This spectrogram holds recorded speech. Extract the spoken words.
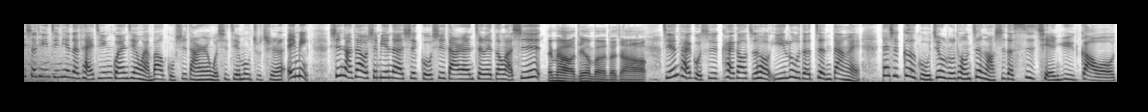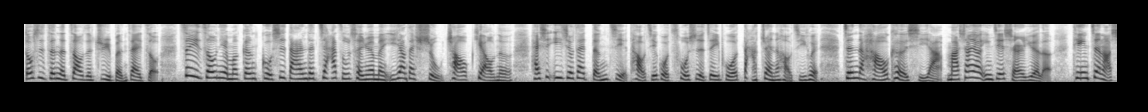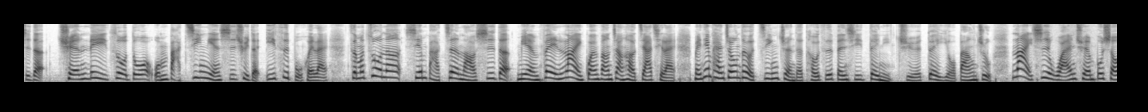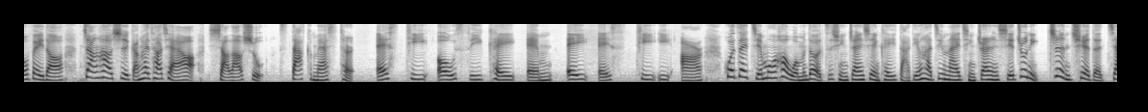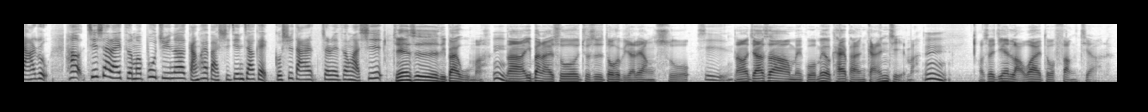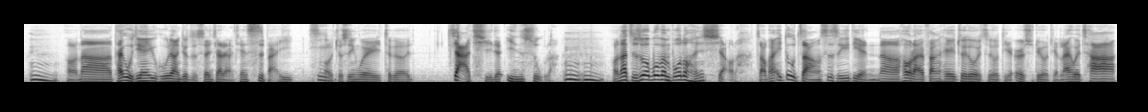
迎收听今天的财经关键晚报股市达人，我是节目主持人 Amy。现场在我身边的是股市达人郑瑞宗老师。Amy 好，听众朋友大家好。今天台股市开高之后一路的震荡，哎，但是个股就如同郑老师的事前预告哦，都是真的照着剧本在走。这一周你有没有跟股市达人的家族成员们一样在数钞票呢？还是依旧在等解套？结果错失了这一波大赚的好机会，真的好可惜呀、啊！马上要迎接十二月了，听郑老师的全。力做多，我们把今年失去的一次补回来。怎么做呢？先把郑老师的免费 LINE 官方账号加起来，每天盘中都有精准的投资分析，对你绝对有帮助。LINE 是完全不收费的哦，账号是赶快抄起来哦，小老鼠 Stockmaster S T O C K M A S。T E R，或在节目后，我们都有咨询专线，可以打电话进来，请专人协助你正确的加入。好，接下来怎么布局呢？赶快把时间交给股市达人郑瑞宗老师。今天是礼拜五嘛，嗯，那一般来说就是都会比较量缩，是，然后加上美国没有开盘，感恩节嘛，嗯，好，所以今天老外都放假了，嗯，哦，那台股今天预估量就只剩下两千四百亿，是，哦，就是因为这个。假期的因素啦，嗯嗯，哦，那指数的部分波动很小了，早盘一度涨四十一点，那后来翻黑，最多也只有跌二十六点，来回差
